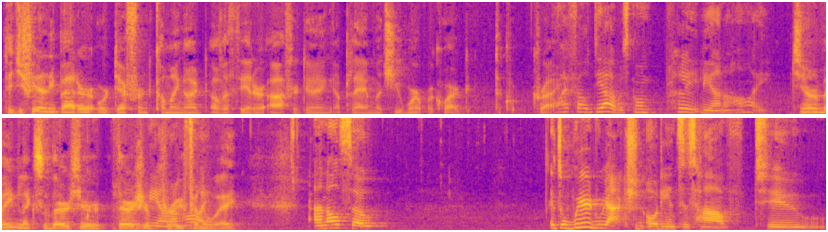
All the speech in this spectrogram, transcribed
Did you feel any better or different coming out of a theatre after doing a play in which you weren't required to cry? Oh, i felt yeah i was completely on a high Do you know what I mean? Like, so there's your there's your Completely on a proof in a way. And also, it's a weird reaction audiences have to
